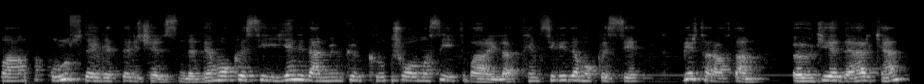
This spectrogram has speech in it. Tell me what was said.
bulan ulus devletler içerisinde demokrasiyi yeniden mümkün kılmış olması itibarıyla temsili demokrasi bir taraftan övgüye değerken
